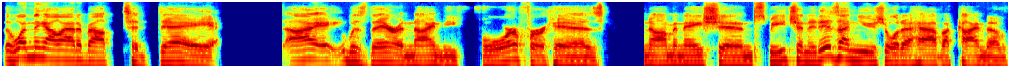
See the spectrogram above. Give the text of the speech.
The one thing I'll add about today, I was there in 94 for his nomination speech, and it is unusual to have a kind of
